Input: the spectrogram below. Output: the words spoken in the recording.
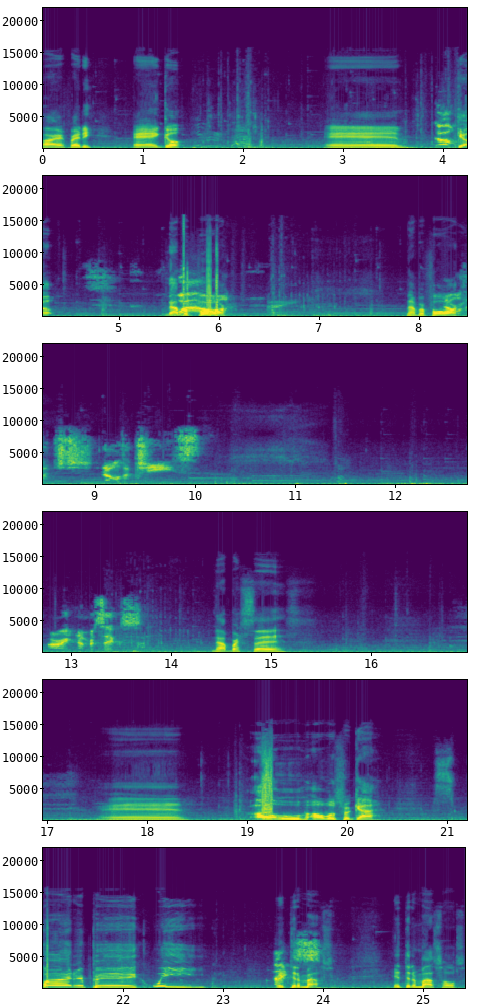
All right, ready? And go. And Go. go. Number Wow. four. Number four. That was a that was a cheese. All right, number six. Number six. And oh, almost forgot. Spider pig. Wee. Into the Nice. mouse. Into the mouse holes.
